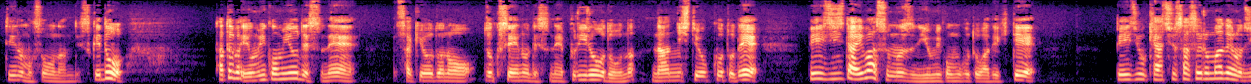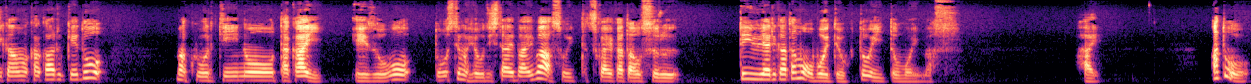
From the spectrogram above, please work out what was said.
っていうのもそうなんですけど、例えば読み込みをですね、先ほどの属性のですね、プリロードを何にしておくことで、ページ自体はスムーズに読み込むことができて、ページをキャッシュさせるまでの時間はかかるけど、まあ、クオリティの高い映像をどうしても表示したい場合は、そういった使い方をするっていうやり方も覚えておくといいと思います。はい。あと、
